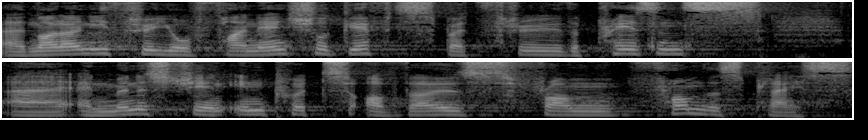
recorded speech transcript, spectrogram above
uh, not only through your financial gifts, but through the presence uh, and ministry and input of those from, from this place.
